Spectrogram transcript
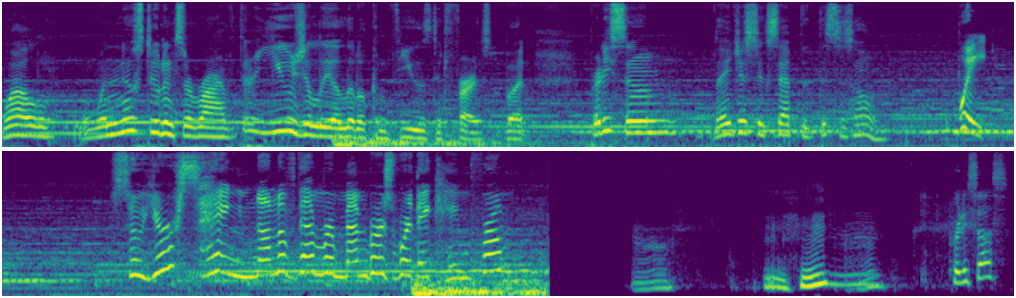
Well, when new students arrive, they're usually a little confused at first, but pretty soon, they just accept that this is home. Wait. So you're saying none of them remembers where they came from? Mm-hmm. Pretty sus.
